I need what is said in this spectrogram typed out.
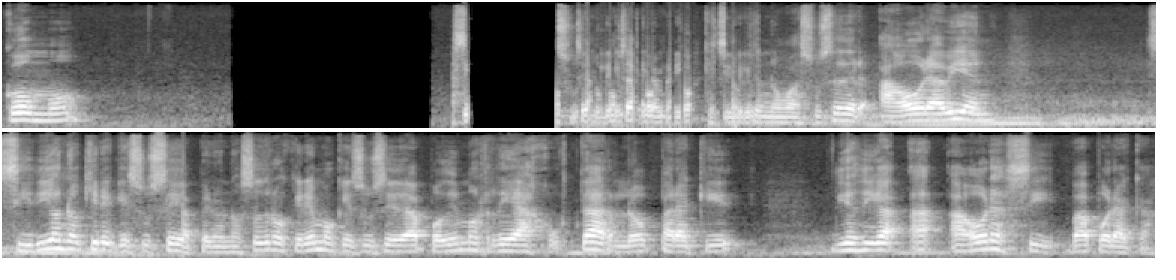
Cómo que no va a suceder. Ahora bien, si Dios no quiere que suceda, pero nosotros queremos que suceda, podemos reajustarlo para que Dios diga, ah, ahora sí, va por acá.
